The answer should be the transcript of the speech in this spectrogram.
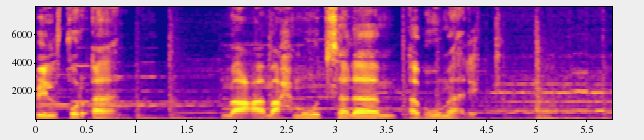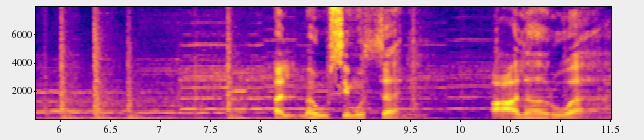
بالقرآن مع محمود سلام أبو مالك. الموسم الثاني على رواه.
